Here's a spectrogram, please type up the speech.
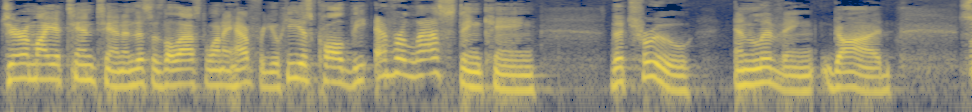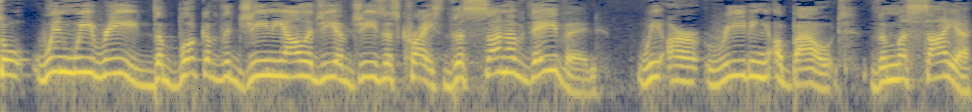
Jeremiah 10:10 and this is the last one I have for you. He is called the everlasting king, the true and living God. So when we read the book of the genealogy of Jesus Christ, the son of David, we are reading about the Messiah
